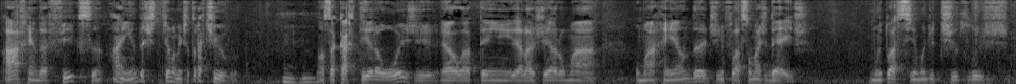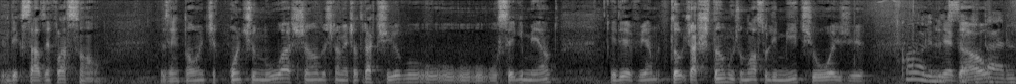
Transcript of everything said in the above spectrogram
à renda fixa ainda extremamente atrativo. Uhum. Nossa carteira hoje ela tem, ela gera uma, uma renda de inflação mais 10, muito acima de títulos indexados à inflação. Dizer, então a gente continua achando extremamente atrativo o, o, o segmento e devemos. Então, já estamos no nosso limite hoje. Qual é o limite legal, estatutário?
